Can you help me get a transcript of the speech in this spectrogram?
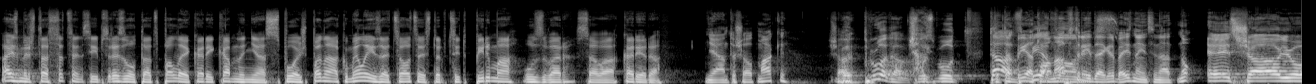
Aizmirstās sacensības rezultāts paliek arī kamniņās spoži panākumi. Elīzai Caucei, starp citu, pirmā uzvara savā karjerā. Jā, un tu šaut maki? Bet, protams, tas būtu tāds. Tā bija tā apstrīdē, gribēja iznīcināt. Nu. Es šauju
